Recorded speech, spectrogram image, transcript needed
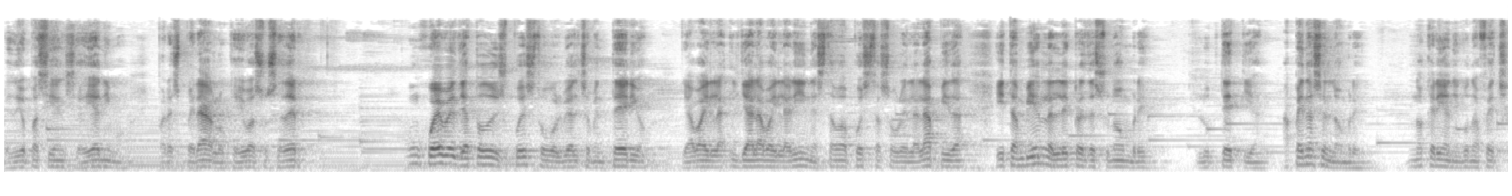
le dio paciencia y ánimo para esperar lo que iba a suceder. Un jueves, ya todo dispuesto, volvió al cementerio. Ya, ya la bailarina estaba puesta sobre la lápida y también las letras de su nombre, Lutetia, apenas el nombre. No quería ninguna fecha.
